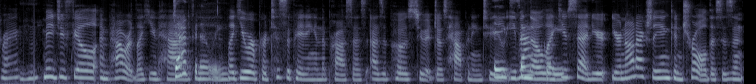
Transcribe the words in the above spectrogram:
Right. Mm-hmm. Made you feel empowered, like you had Definitely. like you were participating in the process as opposed to it just happening to you. Exactly. Even though, like you said, you're you're not actually in control. This isn't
